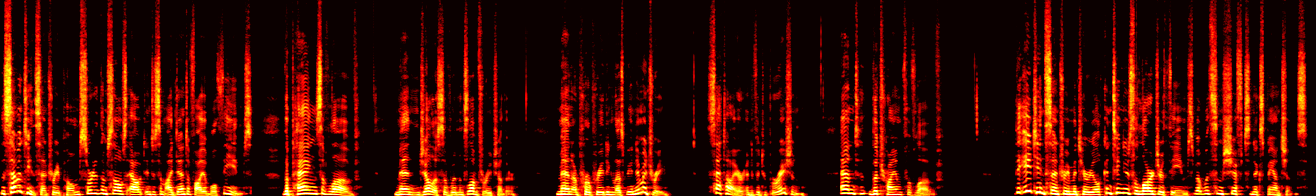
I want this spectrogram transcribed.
The 17th century poems sorted themselves out into some identifiable themes. The pangs of love, men jealous of women's love for each other, men appropriating lesbian imagery, satire and vituperation, and the triumph of love. The 18th century material continues the larger themes, but with some shifts and expansions.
